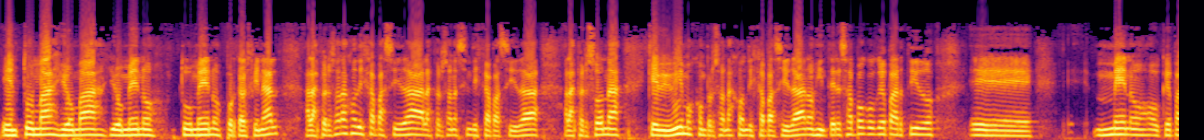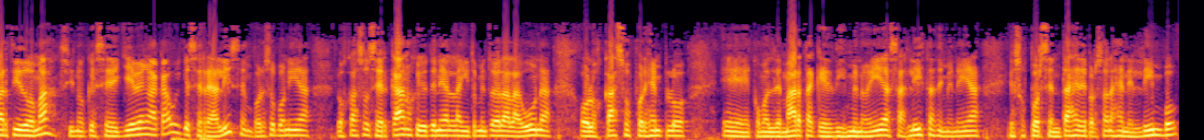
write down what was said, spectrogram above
en tú más, yo más, yo menos, tú menos, porque al final a las personas con discapacidad, a las personas sin discapacidad, a las personas que vivimos con personas con discapacidad, nos interesa poco qué partido eh, menos o qué partido más, sino que se lleven a cabo y que se realicen. Por eso ponía los casos cercanos que yo tenía en el Ayuntamiento de La Laguna, o los casos, por ejemplo, eh, como el de Marta, que disminuía esas listas, disminuía esos porcentajes de personas en el limbo.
